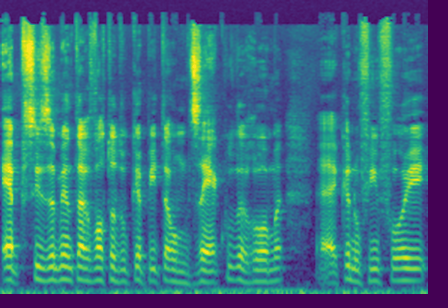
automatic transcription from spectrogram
é precisamente a revolta do capitão Dzeko da Roma, que no fim foi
